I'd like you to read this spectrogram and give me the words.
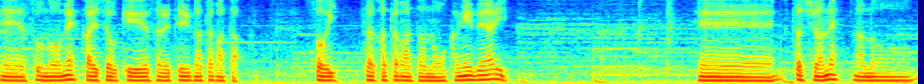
えー、そのね、会社を経営されている方々、そういった方々のおかげであり、えー、私はね、あの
